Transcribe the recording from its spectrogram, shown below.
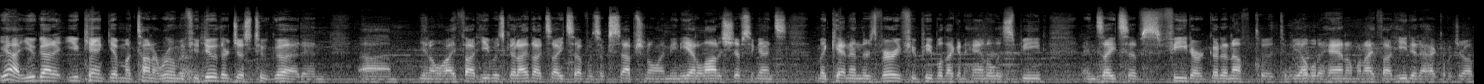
Yeah, you got it. You can't give them a ton of room. If you do, they're just too good. And um, you know, I thought he was good. I thought Zaitsev was exceptional. I mean, he had a lot of shifts against MacKinnon. There's very few people that can handle his speed, and Zaitsev's feet are good enough to, to be able to handle him. And I thought he did a heck of a job.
